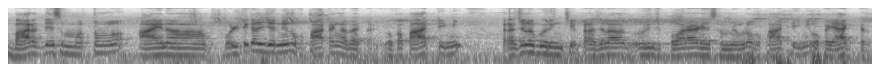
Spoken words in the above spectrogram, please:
భారతదేశం మొత్తంలో ఆయన పొలిటికల్ జర్నీని ఒక పాఠంగా పెట్టాలి. ఒక పార్టీని ప్రజల గురించి ప్రజల గురించి పోరాడే సమయంలో ఒక పార్టీని ఒక యాక్టర్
